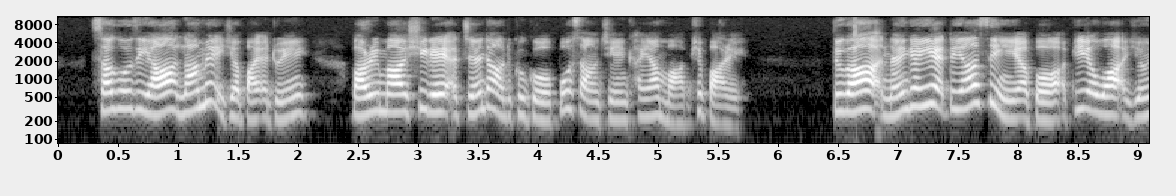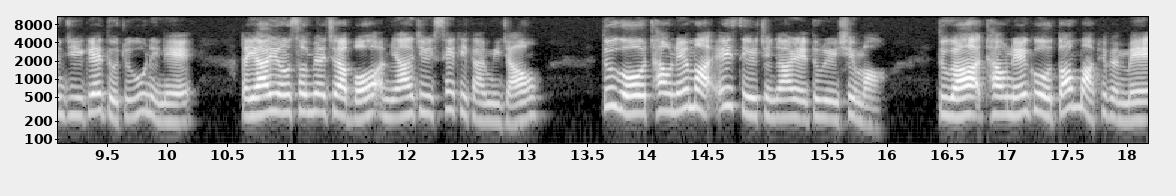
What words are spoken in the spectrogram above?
။ဆာဂိုစီဟာလာမယ့်ရက်ပိုင်းအတွင်းဘာရီမာရှိတဲ့အကျဉ်းထောင်တစ်ခုကိုပို့ဆောင်ခြင်းခံရမှာဖြစ်ပါတယ်။သူကနိုင်ငံရဲ့တရားစီရင်ရေးအပေါ်အပြည့်အဝယုံကြည်ခဲ့သူတူအနေနဲ့တရားရုံးဆုံးဖြတ်ချက်ပေါ်အများကြီးစိတ်ထိခိုက်မိကြောင်းသူ့ကိုထောင်ထဲမှာအိတ်ဆေးချင်ကြတဲ့သူတွေရှိမှာသူကထောင်ထဲကိုသွားမှာဖြစ်ပေမဲ့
